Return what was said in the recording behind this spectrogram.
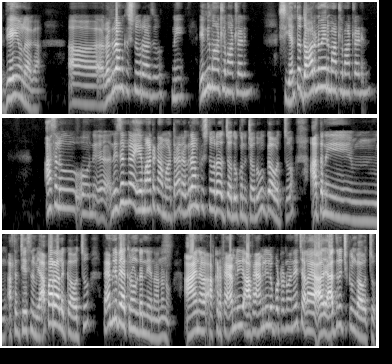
ధ్యేయంలాగా. రఘురామకృష్ణరాజుని ఎన్ని మాటలు మాట్లాడింది? ఎంత దారుణమైన మాటలు మాట్లాడింది? అసలు ఓ, ని- నిజంగా ఏ మాటకు ఆ మాట? రఘురామకృష్ణరాజు చదువుకున్న చదువుకు కావచ్చు అతని అతను చేసిన వ్యాపారాలకు కావచ్చు ఫ్యామిలీ బ్యాక్గ్రౌండ్ అని నేను అనను. ఆయన అక్కడ ఫ్యామిలీ ఆ ఫ్యామిలీలో పుట్టడం అనేది చాలా యాదృచ్ఛికం కావచ్చు.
